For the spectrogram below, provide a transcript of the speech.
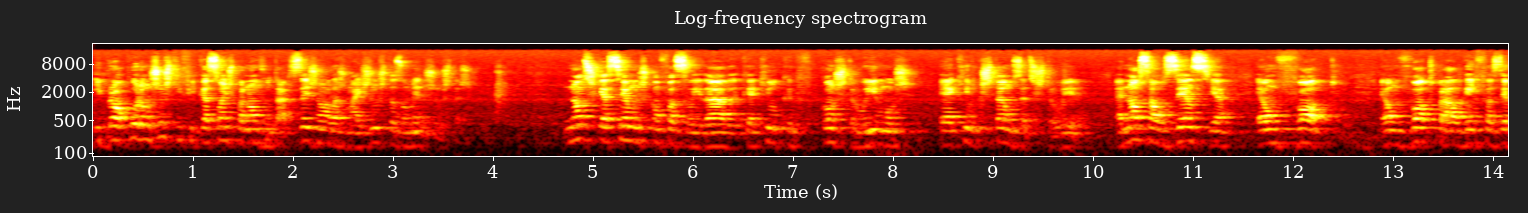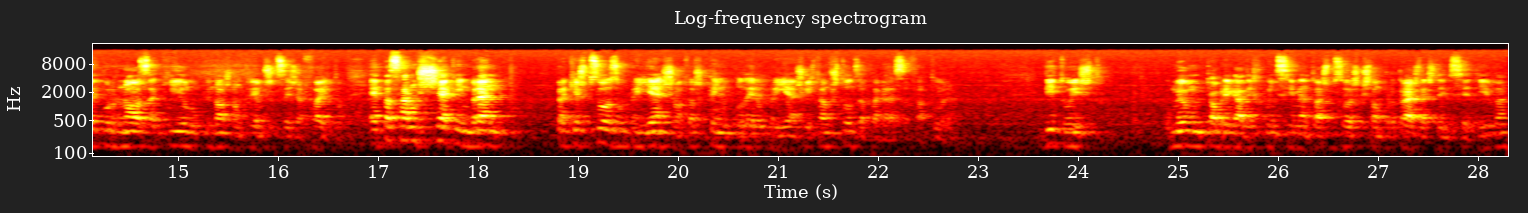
e procuram justificações para não votar, sejam elas mais justas ou menos justas? Nós esquecemos com facilidade que aquilo que construímos é aquilo que estamos a destruir. A nossa ausência é um voto. É um voto para alguém fazer por nós aquilo que nós não queremos que seja feito. É passar um cheque em branco para que as pessoas o preencham, aqueles que têm o poder o preencham, e estamos todos a pagar essa fatura. Dito isto, o meu muito obrigado e reconhecimento às pessoas que estão por trás desta iniciativa,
